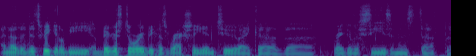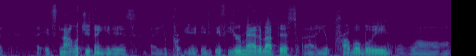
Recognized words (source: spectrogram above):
I know that this week it'll be a bigger story because we're actually into like uh, the regular season and stuff, but it's not what you think it is. Uh, you're if, if you're mad about this, uh, you're probably wrong.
